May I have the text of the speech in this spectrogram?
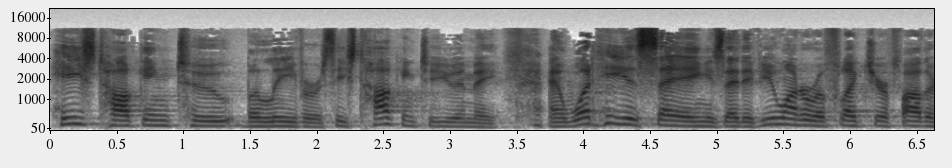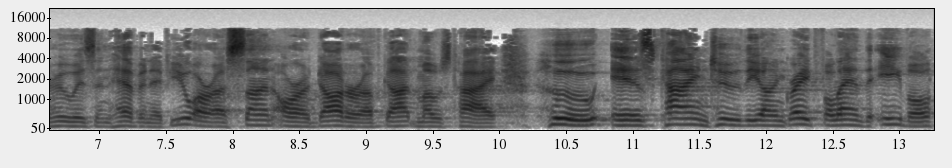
He's talking to believers. He's talking to you and me. And what he is saying is that if you want to reflect your Father who is in heaven, if you are a son or a daughter of God Most High, who is kind to the ungrateful and the evil,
